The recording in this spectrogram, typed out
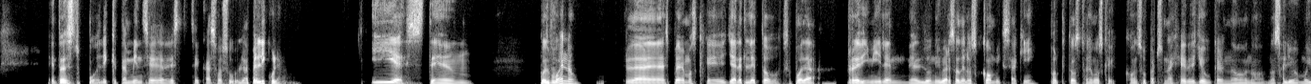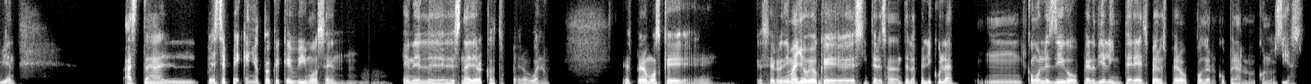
Entonces puede que también sea este caso su, la película. Y este, pues bueno, esperemos que Jared Leto se pueda redimir en el universo de los cómics aquí, porque todos sabemos que con su personaje de Joker no, no, no salió muy bien hasta ese pequeño toque que vimos en, el eh, Snyder Cut. Pero bueno, esperemos que, se redima. Yo veo que es interesante la película. Mm, como les digo, perdí el interés, pero espero poder recuperarlo con los días.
